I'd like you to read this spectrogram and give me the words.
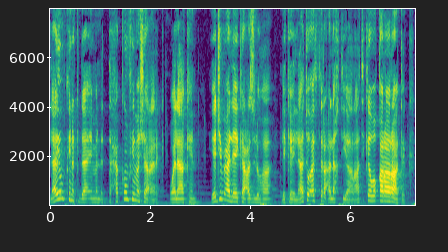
لا يمكنك دائما التحكم في مشاعرك ولكن يجب عليك عزلها لكي لا تؤثر على اختياراتك وقراراتك.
